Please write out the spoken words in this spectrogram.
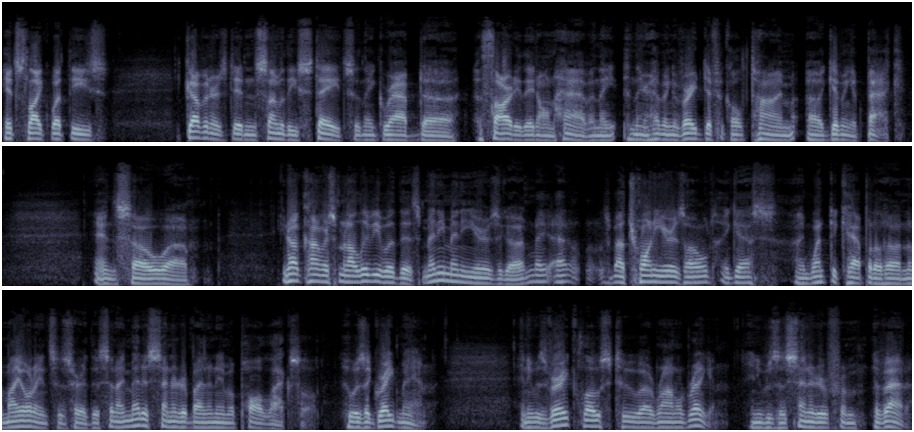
It's like what these governors did in some of these states, and they grabbed uh, authority they don't have, and they and they're having a very difficult time uh, giving it back. And so, uh, you know, Congressman, I'll leave you with this. Many, many years ago, I, was about 20 years old, I guess. I went to Capitol Hill, and my audience has heard this, and I met a senator by the name of Paul Laxalt, who was a great man. And he was very close to uh, Ronald Reagan, and he was a senator from Nevada.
